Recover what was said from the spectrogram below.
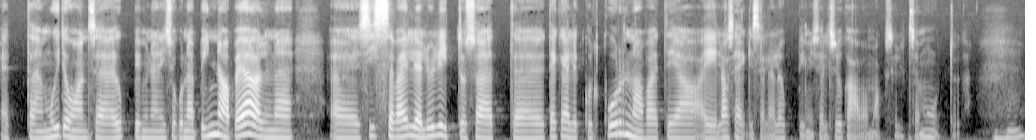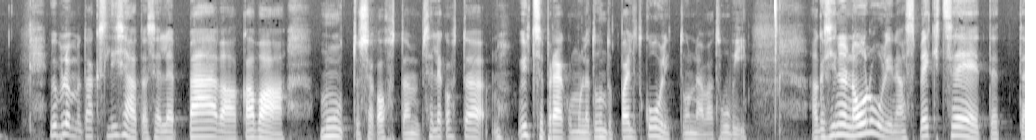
et äh, muidu on see õppimine niisugune pinnapealne äh, sisse-välja lülitused äh, tegelikult kurnavad ja ei lasegi sellel õppimisel sügavamaks üldse muutuda. Mm. -hmm võib-olla ma tahaks lisada selle päevakava muutuse kohta, selle kohta noh, üldse praegu mulle tundub, paljud koolid tunnevad huvi. Aga siin on oluline aspekt see, et, et,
